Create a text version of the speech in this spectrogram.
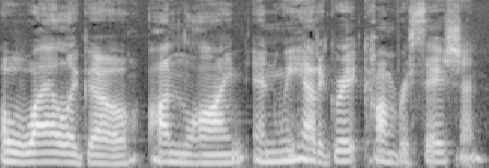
a while ago online and we had a great conversation.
